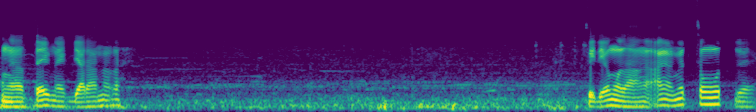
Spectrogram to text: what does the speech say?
à, tiếng này giờ đó nó video mà là ăn mít trong mút về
